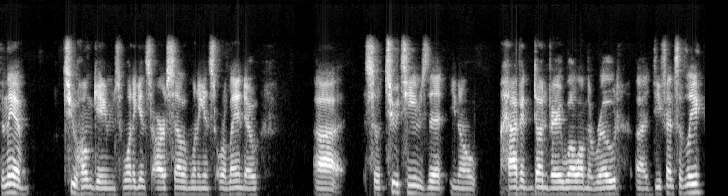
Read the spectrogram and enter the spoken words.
Then they have two home games, one against RSL and one against Orlando. Uh, so two teams that you know haven't done very well on the road uh, defensively.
